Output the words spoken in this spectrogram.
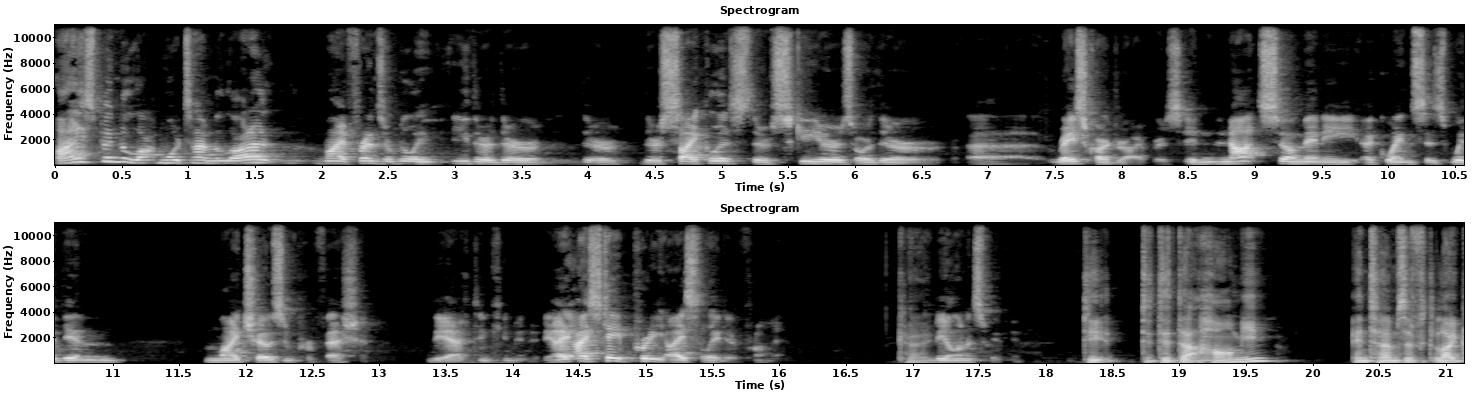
I spend a lot more time. A lot of my friends are really either they're they're they're cyclists, they're skiers, or they're uh, race car drivers, and not so many acquaintances within my chosen profession, the acting community. I, I stay pretty isolated from it. Okay, to be honest with you. You, did, did that harm you in terms of like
